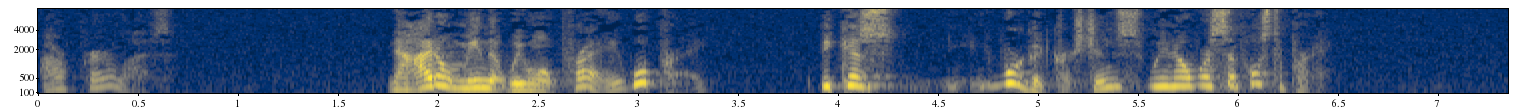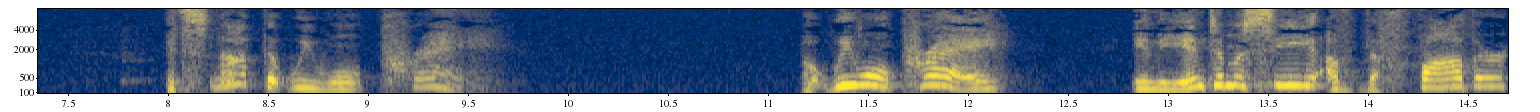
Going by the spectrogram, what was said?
our prayer lives. Now, I don't mean that we won't pray. We'll pray because we're good Christians. We know we're supposed to pray. It's not that we won't pray. But we won't pray in the intimacy of the father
